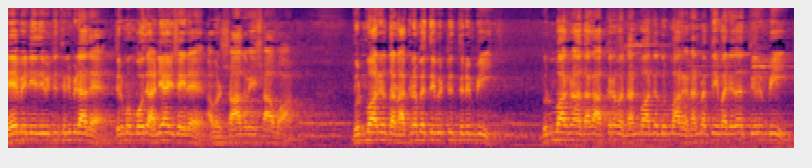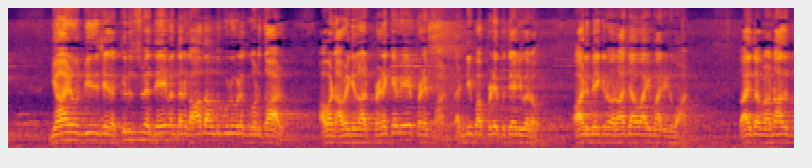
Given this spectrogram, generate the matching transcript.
தேவை நீதி விட்டு திரும்பிடாத திரும்பும் போது அநியாயம் செய்கிற அவன் சாகவே சாவான். துன்மார்க்கன் தன் அக்கிரமத்தை விட்டு திரும்பி துன்மார்க்கனா அக்கிரம நன்மார்க்க துன்மார்க்க நன்மத்தை மாதிரிதான் திரும்பி நியாயமும் நீதி செய்த கிறிஸ்துவ தேவன் தனக்கு ஆதாம் முழு விளக்கு கொடுத்தாள் அவன் அவைகளால் பிழைக்கவே பிழைப்பான். கண்டிப்பாக பிழைப்பு தேடி வரும். ஆடு மேய்க்கிறவன் ராஜாவாய் மாறிடுவான். தாய் தகவல் அநாத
